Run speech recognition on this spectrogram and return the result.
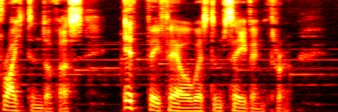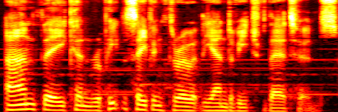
frightened of us if they fail a wisdom saving throw, and they can repeat the saving throw at the end of each of their turns.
